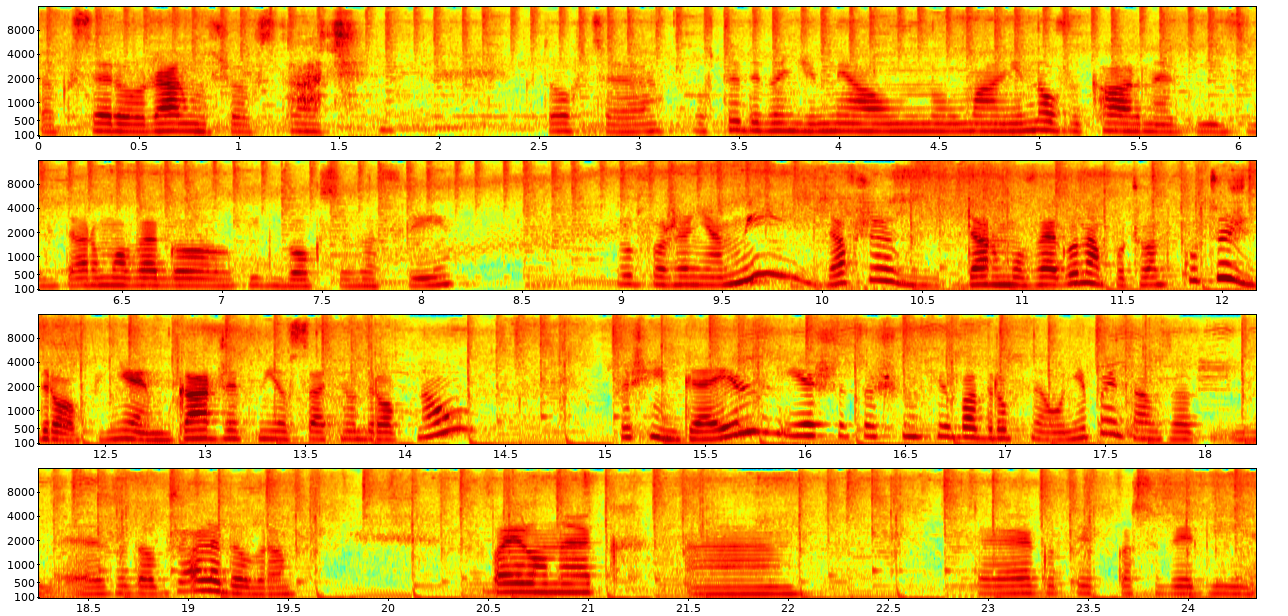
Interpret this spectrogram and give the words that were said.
tak serio rano trzeba wstać, kto chce, bo wtedy będzie miał normalnie nowy karnet i z darmowego Big Boxa za free do otworzenia. Mi zawsze z darmowego na początku coś dropi, nie wiem, gadżet mi ostatnio dropnął, wcześniej Gale i jeszcze coś mi chyba dropnęło, nie pamiętam za, e, za dobrze, ale dobra. Byronek, em, tego typka sobie ginie,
